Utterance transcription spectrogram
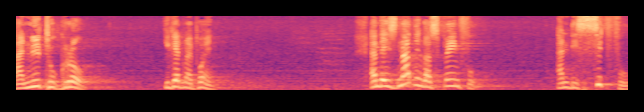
and need to grow. You get my point? And there is nothing as painful and deceitful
